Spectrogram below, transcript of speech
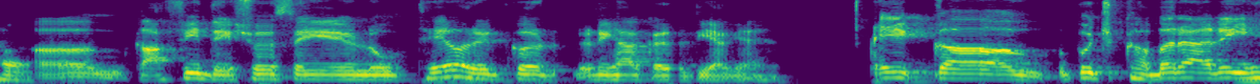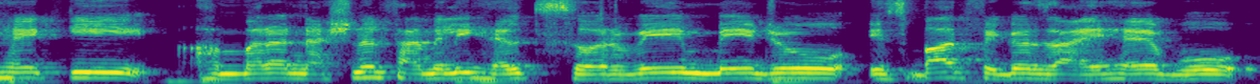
हाँ। काफ़ी देशों से ये लोग थे और इनको रिहा कर दिया गया है एक आ, कुछ खबर आ रही है कि हमारा नेशनल फैमिली हेल्थ सर्वे में जो इस बार फिगर्स आए हैं वो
